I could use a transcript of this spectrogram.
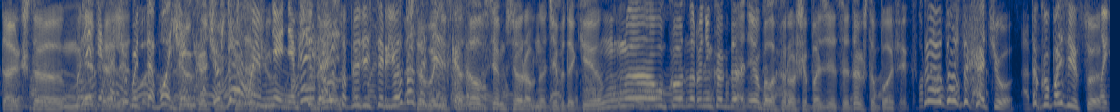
Так что мне Нет, я хочу быть тобой, я не хочу, что с моим мнением Ну, считались. чтоб люди серьезно Что бы относились ни к этому. сказал, всем все равно. Типа такие, «М, а, у Коннора никогда не было хорошей позиции, так что пофиг. Ну, я тоже так хочу. Такую позицию.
